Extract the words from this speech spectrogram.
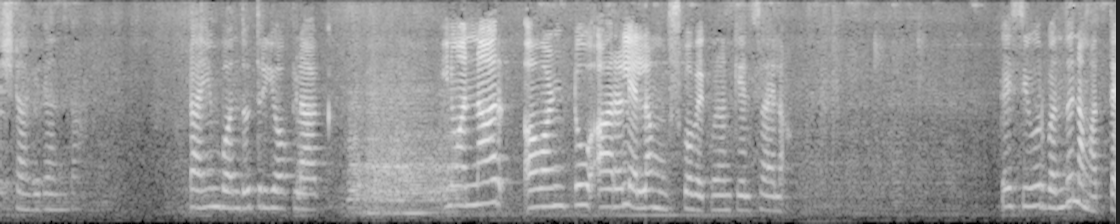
ಎಷ್ಟಾಗಿದೆ ಅಂತ. ಟೈಮ್ ಬಂದು ತ್ರೀ ಓ ಕ್ಲಾಕ್ ಇನ್ನು ಒನ್ ಅವರ್ ಒನ್ ಟು ಅವರಲ್ಲಿ ಎಲ್ಲ ಮುಗಿಸ್ಕೋಬೇಕು ನನ್ನ ಕೆಲಸ ಎಲ್ಲ. ಗೈಸ್ ಇವ್ರು ಬಂದು ನಮ್ಮ ಅತ್ತೆ.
